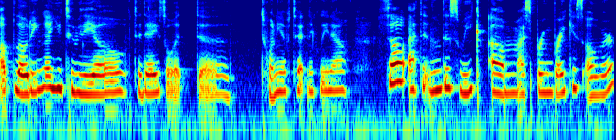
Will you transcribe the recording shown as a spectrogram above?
uploading a YouTube video today. So at the twentieth technically now. So at the end of this week, um, my spring break is over.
